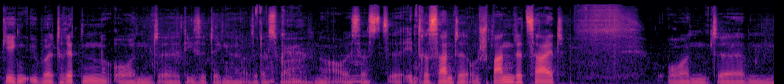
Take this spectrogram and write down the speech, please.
gegenüber Dritten und äh, diese Dinge? Also das okay. war eine äußerst äh, interessante und spannende Zeit. Und ähm,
